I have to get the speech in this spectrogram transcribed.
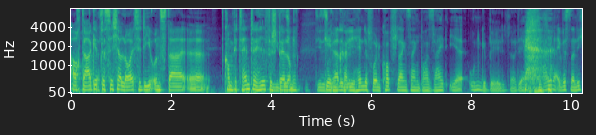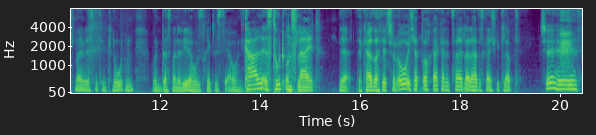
Auch da gibt es sicher Leute, die uns da äh, kompetente Hilfestellung die sich, die sich geben gerade können. die Hände vor den Kopf schlagen und sagen, boah, seid ihr ungebildet, Leute. Ihr, habt keine, ihr wisst noch nicht mal, wie das mit den Knoten und dass man eine Lederhose trägt, wisst ihr auch nicht. Karl, es tut uns leid. Ja, der Karl sagt jetzt schon, oh, ich habe doch gar keine Zeit, leider hat es gar nicht geklappt. Tschüss.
